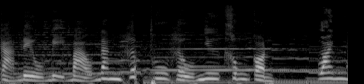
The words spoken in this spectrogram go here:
cả đều bị bảo đăng hấp thu hầu như không còn. Oanh,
